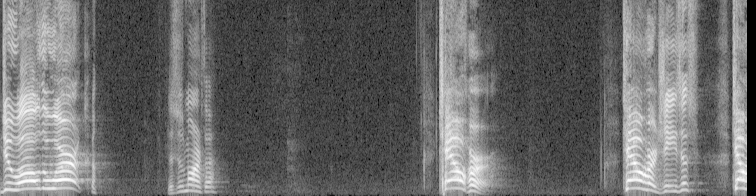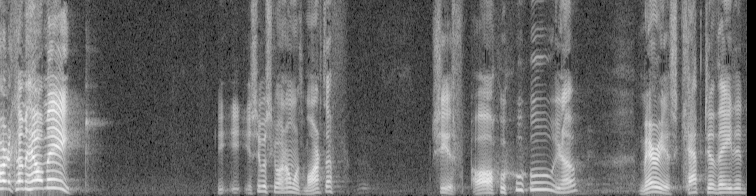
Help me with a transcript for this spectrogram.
do all the work? This is Martha. Tell her. Tell her, Jesus. Tell her to come help me. You, you see what's going on with Martha? She is, oh, you know. Mary is captivated,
